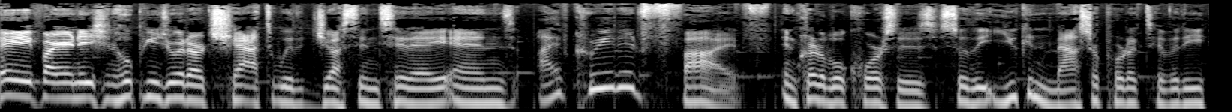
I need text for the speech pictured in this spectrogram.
Hey, Fire Nation. Hope you enjoyed our chat with Justin today. And I've created five incredible courses so that you can master productivity,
